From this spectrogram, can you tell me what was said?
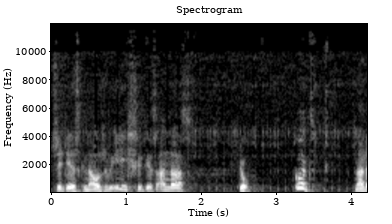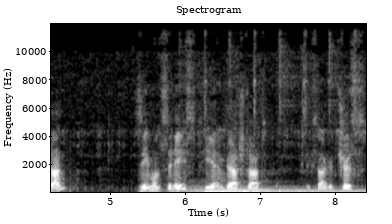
Seht ihr es genauso wie ich? Seht ihr es anders? Jo, gut. Na dann, sehen wir uns demnächst hier in Berstadt. Ich sage Tschüss,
